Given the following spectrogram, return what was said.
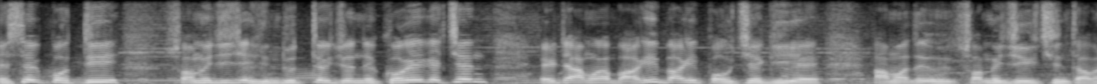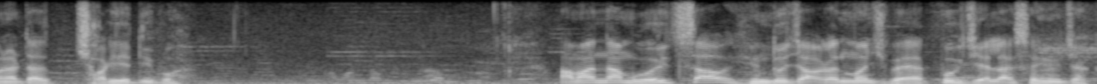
দেশের প্রতি, স্বামীজি যে হিন্দুত্বের জন্য করে গেছেন এটা আমরা বাড়ি বাড়ি পৌঁছে গিয়ে আমাদের স্বামীজির চিন্তাভাবনাটা ছড়িয়ে দিব আমার নাম রোহিত সাউ হিন্দু জাগরণ মঞ্চ ব্যারাকপুর জেলা সংযোজক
